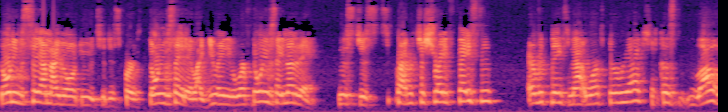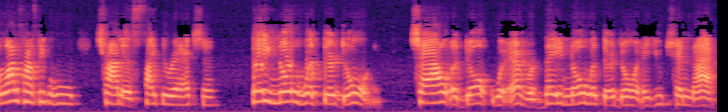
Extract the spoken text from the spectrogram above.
Don't even say I'm not even going to do it to this person. Don't even say that. Like, you ain't even worth. Don't even say none of that. Just, just practice your straight faces. Everything's not worth the reaction because a lot, a lot of times people who trying to incite the reaction, they know what they're doing. Child, adult, whatever, they know what they're doing, and you cannot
